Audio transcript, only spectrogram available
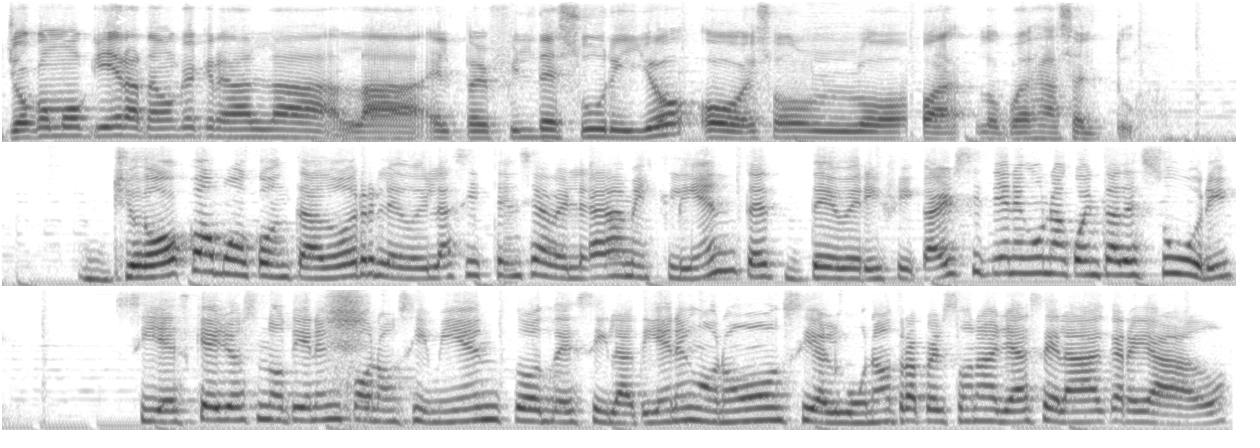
Yo como quiera tengo que crear la, el perfil de Suri yo o eso lo, lo puedes hacer tú yo como contador le doy la asistencia ¿verdad? a mis clientes de verificar si tienen una cuenta de Suri, si es que ellos no tienen conocimiento de si la tienen o no, si alguna otra persona ya se la ha creado.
